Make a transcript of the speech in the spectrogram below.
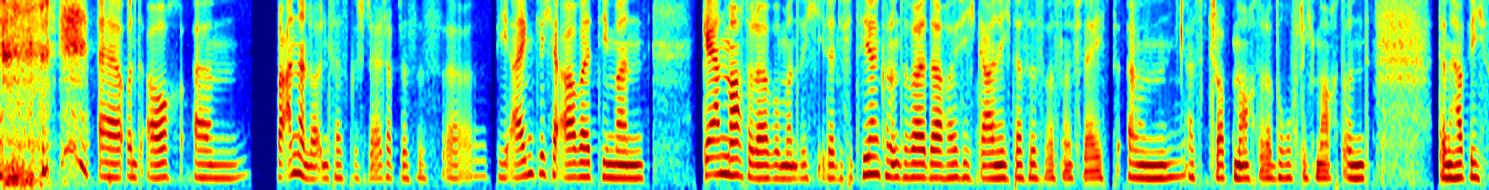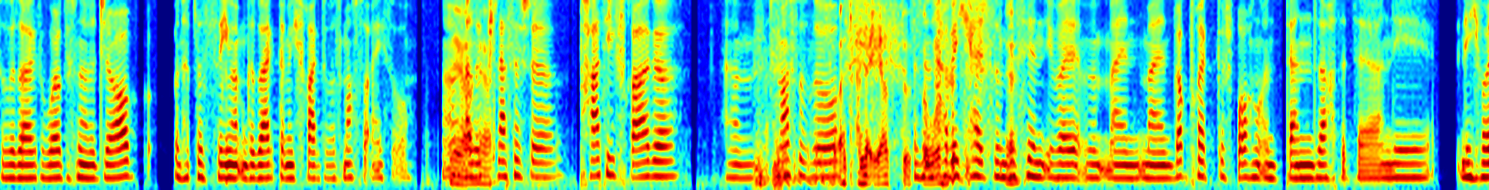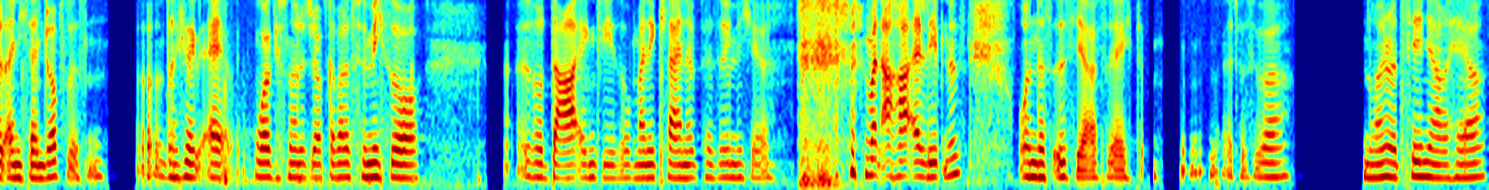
äh, und auch ähm, bei anderen Leuten festgestellt habe, dass es äh, die eigentliche Arbeit, die man gern macht oder wo man sich identifizieren kann und so weiter, häufig gar nicht das ist, was man vielleicht ähm, als Job macht oder beruflich macht. Und dann habe ich so gesagt, Work is not a job und habe das zu jemandem gesagt, der mich fragte, was machst du eigentlich so? Ja, also ja. klassische Partyfrage, ähm, was machst du so? so als allererstes. Und dann so. habe ich halt so ein bisschen über mein, mein Blogprojekt gesprochen und dann sagte der, nee, nee ich wollte eigentlich deinen Job wissen. Und dann habe ich gesagt, ey, work is not a job. Da war das für mich so, so da irgendwie, so meine kleine persönliche, mein Aha-Erlebnis. Und das ist ja vielleicht etwas über neun oder zehn Jahre her.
